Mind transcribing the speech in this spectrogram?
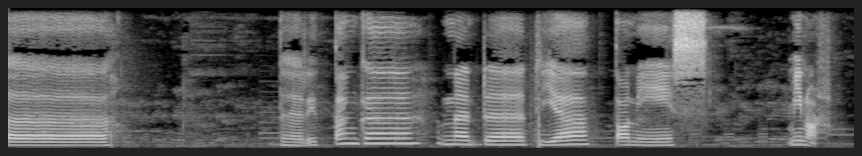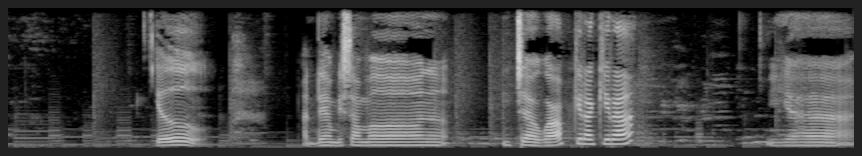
uh, dari tangga nada diatonis minor. Yuk, ada yang bisa menjawab kira-kira? Ya,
